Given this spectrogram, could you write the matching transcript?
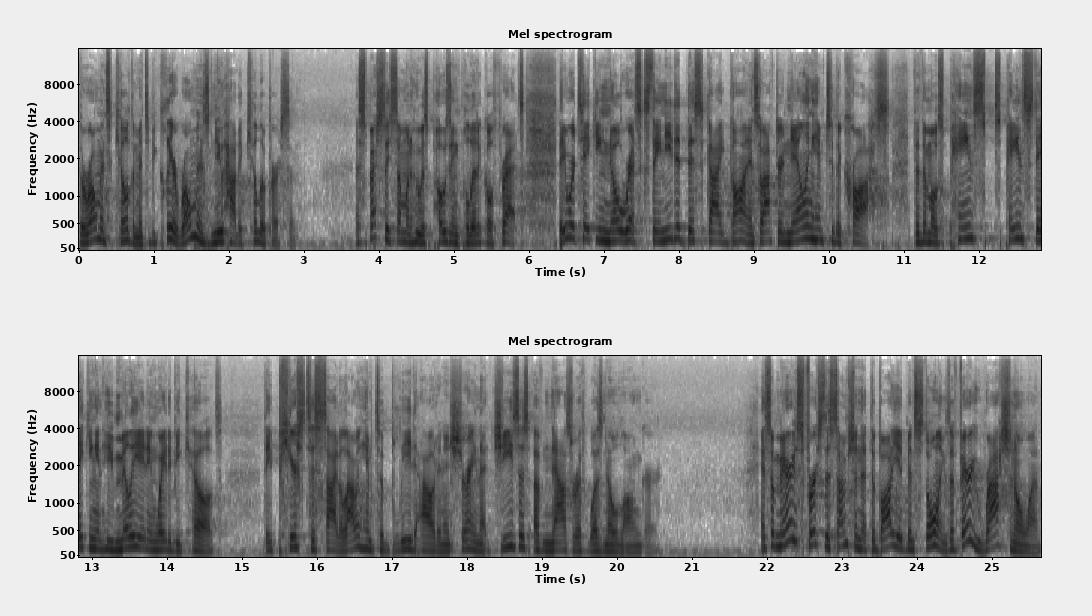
The Romans killed him. And to be clear, Romans knew how to kill a person, especially someone who was posing political threats. They were taking no risks. They needed this guy gone. And so, after nailing him to the cross, the, the most painstaking and humiliating way to be killed, they pierced his side, allowing him to bleed out and ensuring that Jesus of Nazareth was no longer. And so Mary's first assumption that the body had been stolen is a very rational one.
